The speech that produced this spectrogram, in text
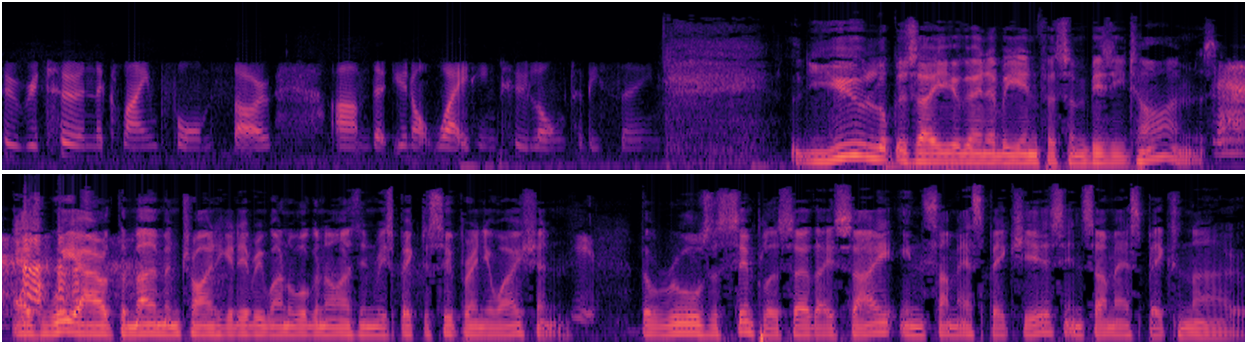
to return the claim form, so um, that you're not waiting too long to be seen. You look as though you're going to be in for some busy times, as we are at the moment trying to get everyone organised in respect to superannuation. Yes. The rules are simpler, so they say. In some aspects, yes. In some aspects, no.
